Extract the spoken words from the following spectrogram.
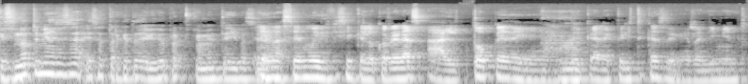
que si no tenías esa, esa, tarjeta de video prácticamente iba a ser... Iba a ser muy difícil que lo corrieras al tope de, de características de rendimiento.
